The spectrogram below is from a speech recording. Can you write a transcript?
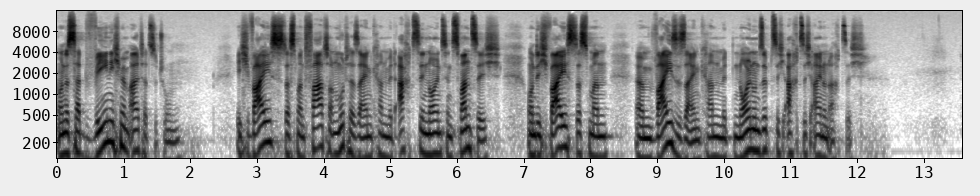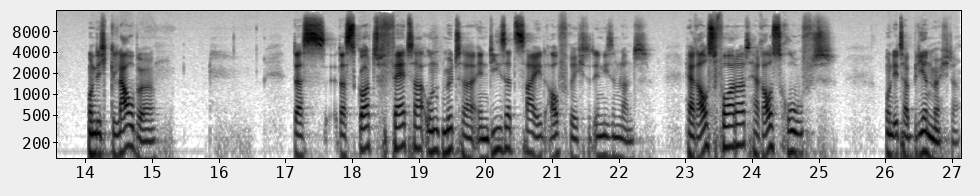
Und es hat wenig mit dem Alter zu tun. Ich weiß, dass man Vater und Mutter sein kann mit 18, 19, 20. Und ich weiß, dass man ähm, weise sein kann mit 79, 80, 81. Und ich glaube, dass, dass Gott Väter und Mütter in dieser Zeit aufrichtet in diesem Land. Herausfordert, herausruft und etablieren möchte.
